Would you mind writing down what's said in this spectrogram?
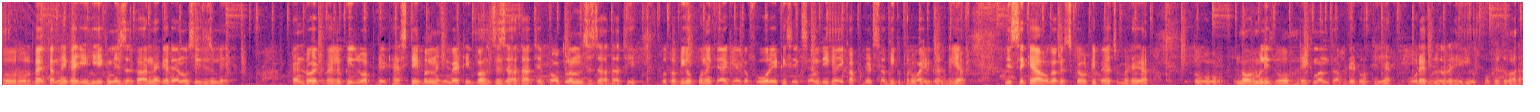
तो रोल बैक करने का यही एक मेजर कारण है कि रेनो सीरीज़ में एंड्रॉयड वैल्यू की जो अपडेट है स्टेबल नहीं बैठी बग्स ज़्यादा थे प्रॉब्लम्स ज़्यादा थी। तो तभी ओप्पो ने क्या किया कि four eighty six M B का एक अपडेट सभी को प्रोवाइड कर दिया, जिससे क्या होगा कि सिक्योरिटी पैच बढ़ेगा। तो नॉर्मली जो हर एक मंथ अपडेट होती है, वो रेगुलर रहेगी ओप्पो के द्वारा।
